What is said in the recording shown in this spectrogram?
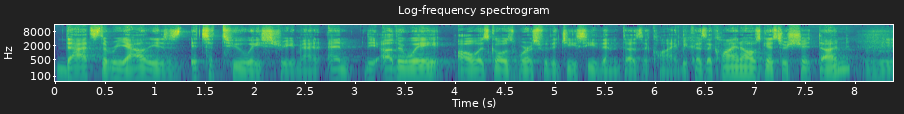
that's the reality is it's a two-way street man and the other way always goes worse for the gc than it does the client because the client always gets their shit done mm-hmm.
